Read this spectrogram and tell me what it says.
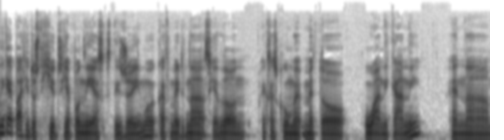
Γενικά υπάρχει το στοιχείο της Ιαπωνίας στη ζωή μου. Καθημερινά σχεδόν εξασκούμε με το Wanikani, ένα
